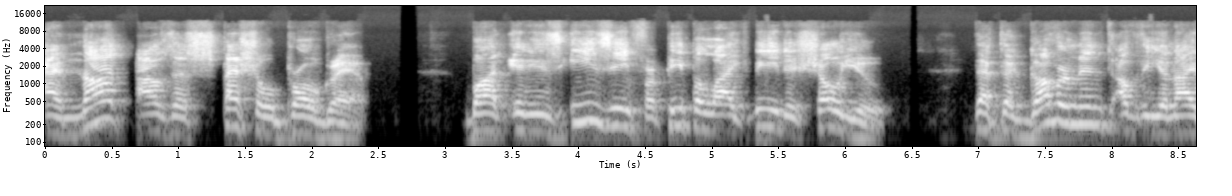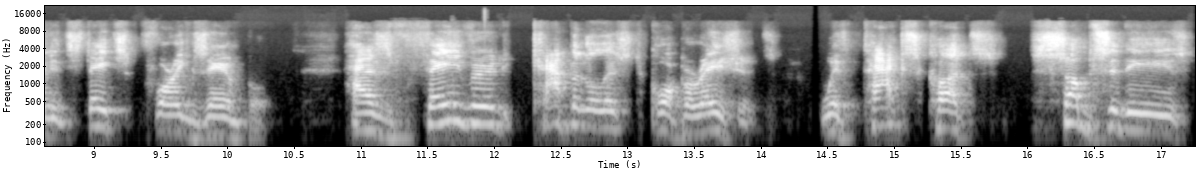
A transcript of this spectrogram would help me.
and not as a special program. But it is easy for people like me to show you that the government of the United States, for example, has favored capitalist corporations with tax cuts, subsidies,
